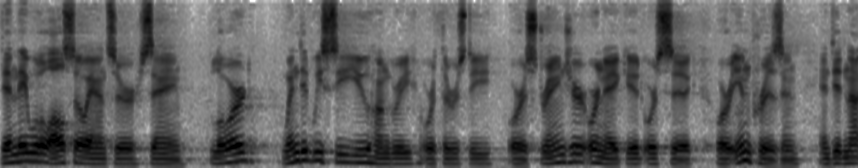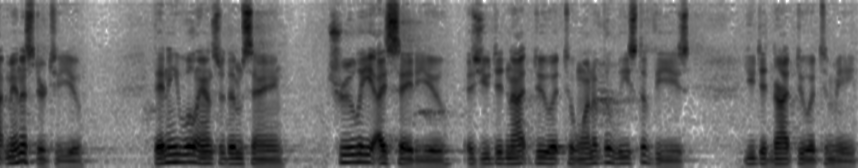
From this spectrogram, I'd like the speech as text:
Then they will also answer, saying, Lord, when did we see you hungry or thirsty, or a stranger, or naked, or sick, or in prison, and did not minister to you? Then he will answer them, saying, Truly I say to you, as you did not do it to one of the least of these, you did not do it to me.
